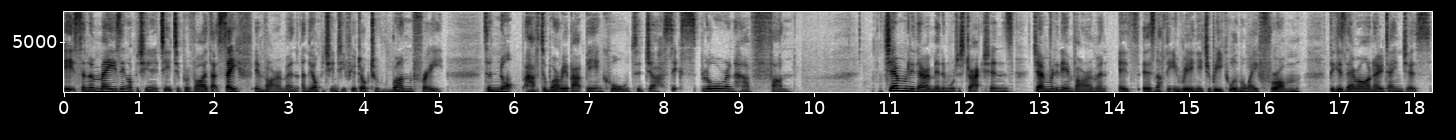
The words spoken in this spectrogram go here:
It's an amazing opportunity to provide that safe environment and the opportunity for your dog to run free to not have to worry about being called, to just explore and have fun. Generally, there are minimal distractions. Generally, the environment is there's nothing you really need to recall them away from because there are no dangers.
